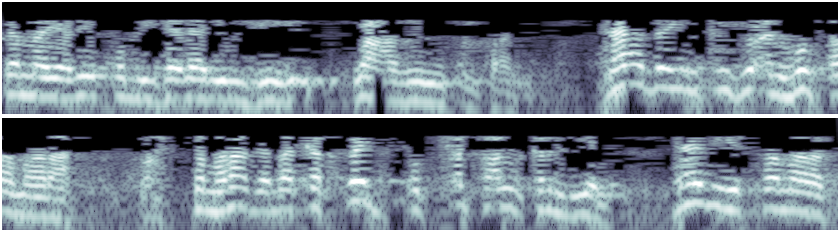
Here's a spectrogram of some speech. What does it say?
كما يليق بجلال وجهه وعظيم سلطانه. هذا ينتج عنه ثمرات واحد الثمره دابا كتصيد وتحط على القلب ديالك هذه الثمرة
